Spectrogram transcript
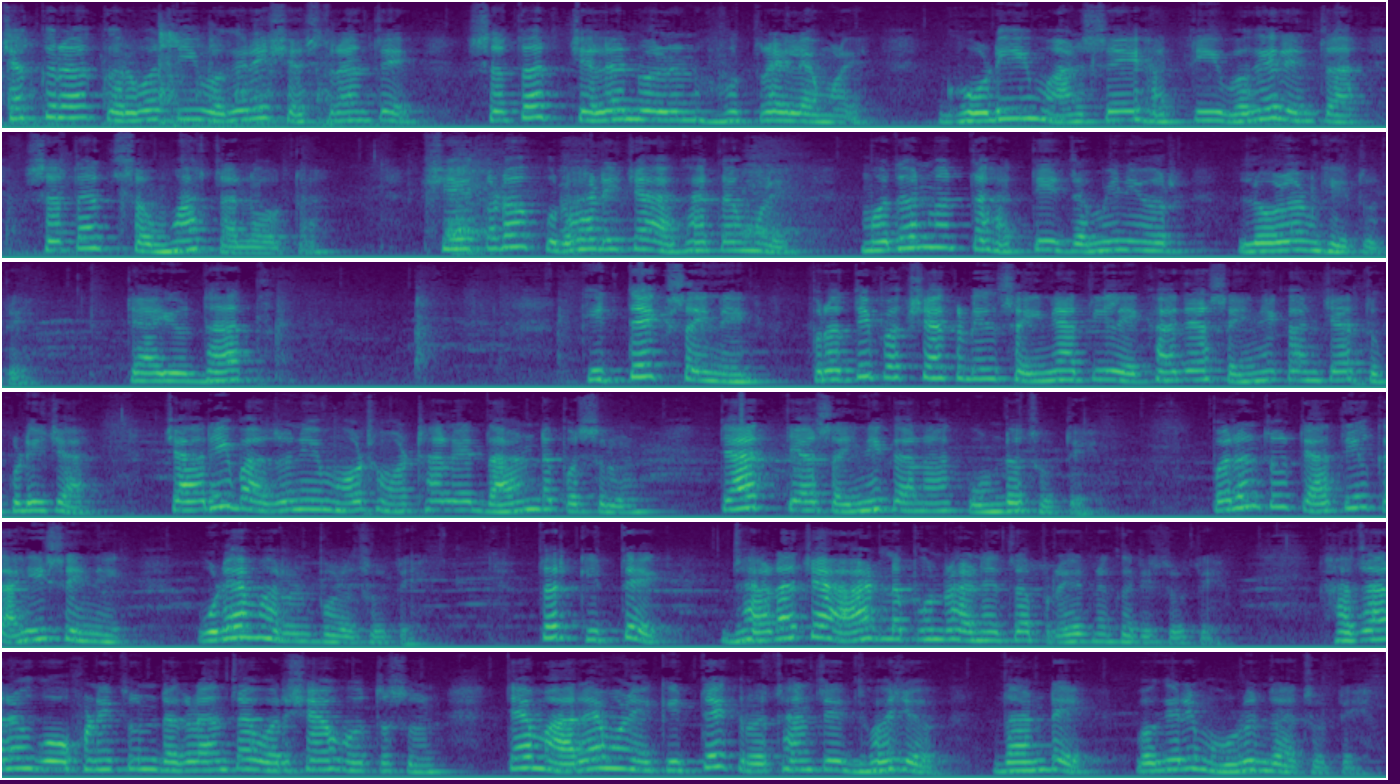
चक्र करवती वगैरे शस्त्रांचे सतत चलनवलन होत राहिल्यामुळे घोडी माणसे हत्ती वगैरेंचा सतत संहार चालला होता. शेकडो कुऱ्हाडीच्या आघातामुळे मदनमत्त हत्ती जमिनीवर लोळण घेत होते. त्या युद्धात कित्येक सैनिक प्रतिपक्षाकडील सैन्यातील एखाद्या सैनिकांच्या तुकडीच्या चारी बाजूने मोठमोठाले दांड पसरून त्यात त्या सैनिकांना कोंडत होते. परंतु त्यातील काही सैनिक उड्या मारून पळत होते. तर कित्येक झाडाच्या आड लपून राहण्याचा प्रयत्न करीत होते. हजारो गोफणीतून दगडांचा वर्षाव होत असून त्या माऱ्यामुळे कित्येक रथांचे ध्वज दांडे वगैरे मोडून जात होते.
